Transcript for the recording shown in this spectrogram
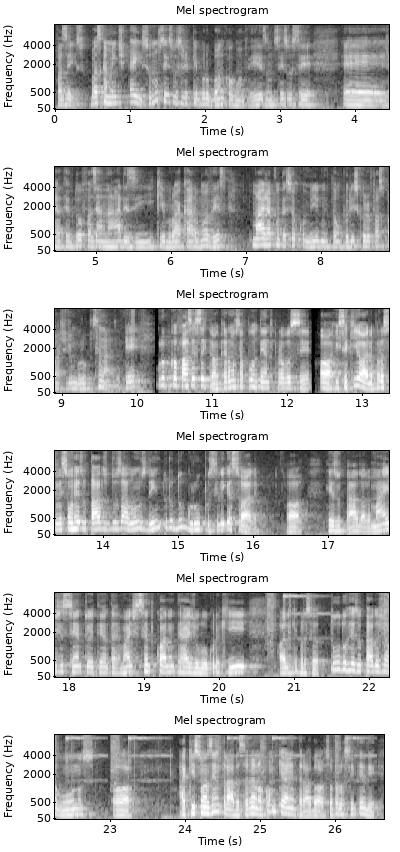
fazer isso. Basicamente é isso. Eu não sei se você já quebrou o banco alguma vez, eu não sei se você é, já tentou fazer análise e quebrou a cara alguma vez, mas já aconteceu comigo, então por isso que eu já faço parte de um grupo de sinais, ok? O grupo que eu faço é esse aqui, ó, quero mostrar por dentro para você. Ó, isso aqui, olha, para você ver são resultados dos alunos dentro do grupo, se liga só, olha. Ó, resultado, olha, mais de 180, mais de 140 reais de lucro aqui. Olha aqui para você, tudo resultado de alunos, ó. Aqui são as entradas, tá vendo? Como que é a entrada, ó, só para você entender.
